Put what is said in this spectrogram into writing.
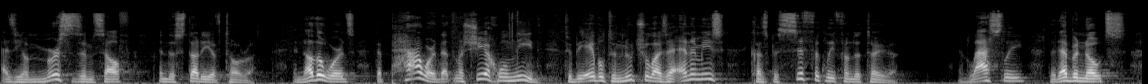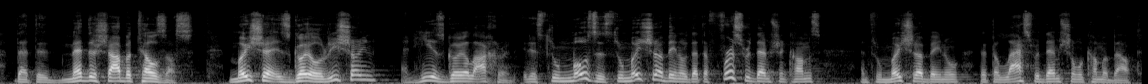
as he immerses himself in the study of Torah. In other words, the power that Mashiach will need to be able to neutralize our enemies comes specifically from the Torah. And lastly, the Rebbe notes that the Medrash Shabbat tells us Moshe is Goyal Rishon and he is Goyal Achron. It is through Moses, through Moshe Rabbeinu, that the first redemption comes, and through Moshe Rabbeinu that the last redemption will come about.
